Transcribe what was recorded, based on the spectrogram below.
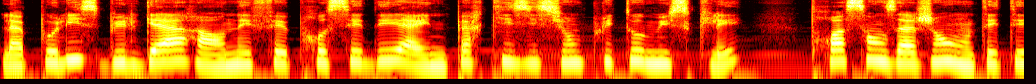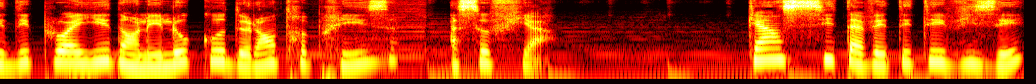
la police bulgare a en effet procédé à une perquisition plutôt musclée, 300 agents ont été déployés dans les locaux de l'entreprise, à Sofia. 15 sites avaient été visés,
